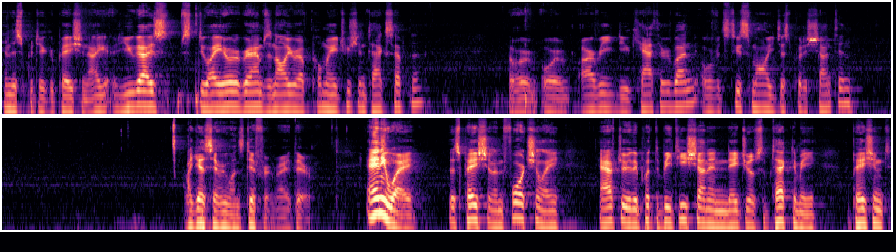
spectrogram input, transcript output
in this particular patient. I, you guys do aortograms and all your pulmonary intact septum? Or, or RV, do you cath everyone? Or if it's too small, you just put a shunt in? I guess everyone's different right there. Anyway, this patient, unfortunately, after they put the BT shunt in atrial septectomy, the patient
